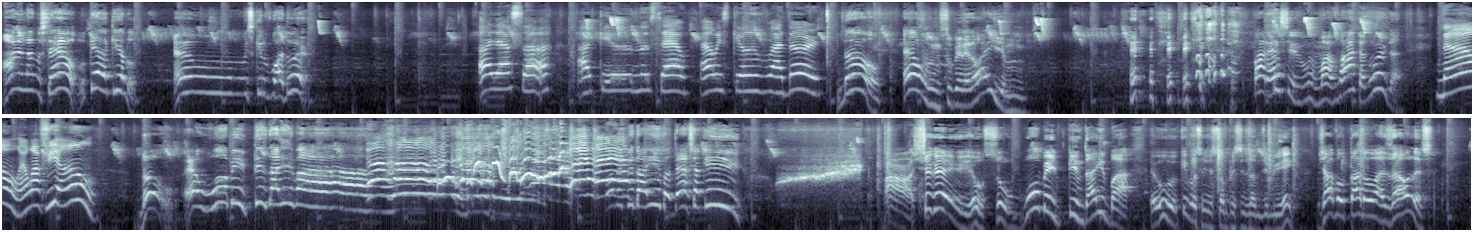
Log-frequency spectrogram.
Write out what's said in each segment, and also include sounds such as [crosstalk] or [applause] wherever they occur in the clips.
Olha lá no céu! O que é aquilo? É um esquilo voador? Olha só, aqui no céu é um esquilo voador. Não! É um super-herói! [laughs] Parece uma vaca gorda! Não, é um avião. Não! É o Homem Pindaíba! Homem Pindaíba, desce aqui! Ah, cheguei! Eu sou o Homem Pindaíba! Eu- O que vocês estão precisando de mim, hein? Já voltaram às aulas?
